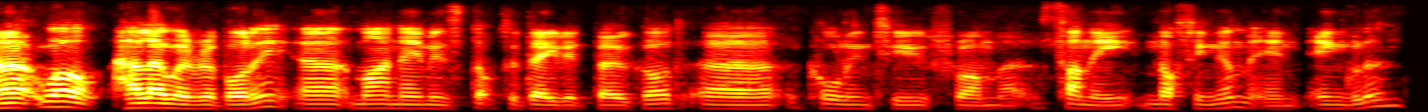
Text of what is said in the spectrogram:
Uh, well, hello everybody. Uh, my name is Dr. David Bogod, uh, calling to you from uh, sunny Nottingham in England.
